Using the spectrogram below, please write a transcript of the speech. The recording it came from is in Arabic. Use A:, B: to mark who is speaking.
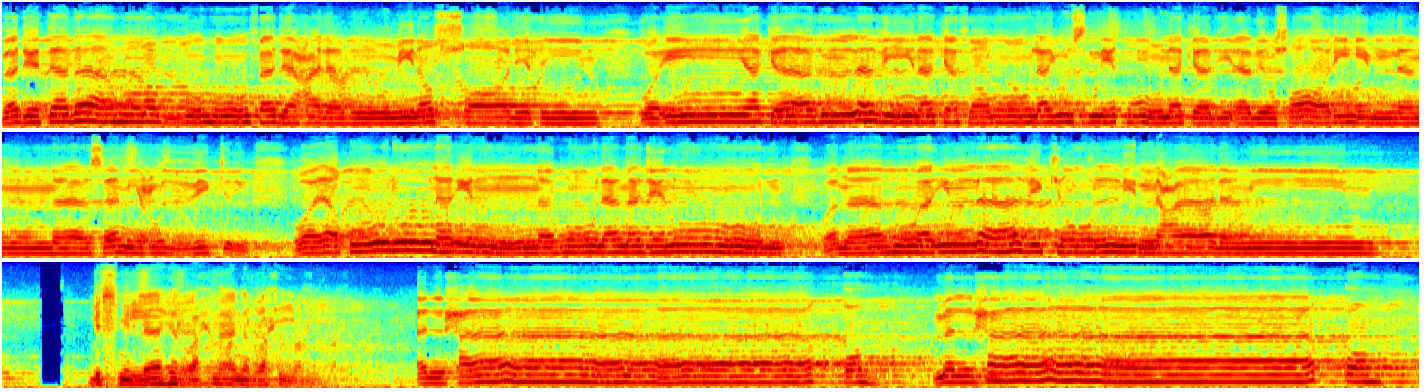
A: فاجتباه ربه فجعله من الصالحين. وإن يكاد الذين كفروا ليزلقونك بأبصارهم لما سمعوا الذكر ويقولون إنه لمجنون وما هو إلا ذكر للعالمين.
B: بسم الله الرحمن الرحيم.
A: الحاقة ما الحاقة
